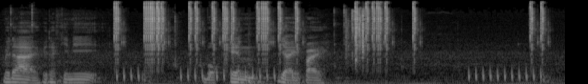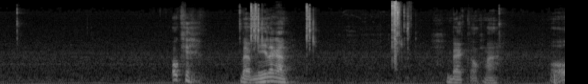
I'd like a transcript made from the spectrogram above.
ไม่ได้พิทาคินี่บกเคนใหญ่ไป โอเค แบบนี้แล้วกัน แบ็กออกมา โอ้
